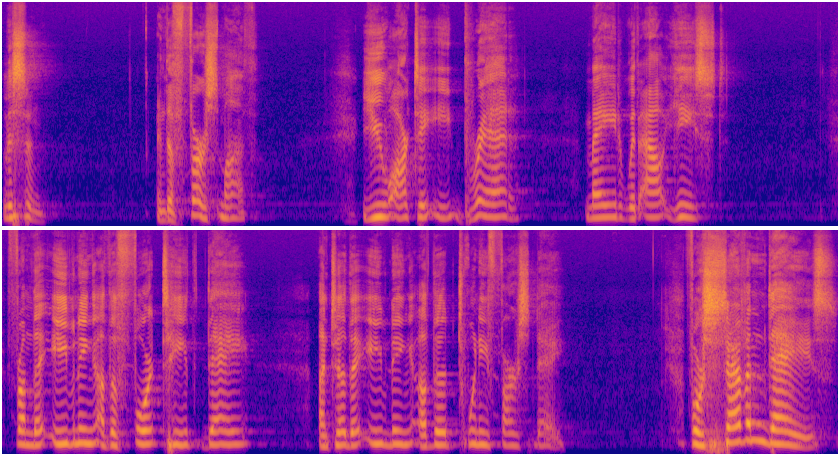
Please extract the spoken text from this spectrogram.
Listen, in the first month, you are to eat bread made without yeast. From the evening of the 14th day until the evening of the 21st day. For seven days,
